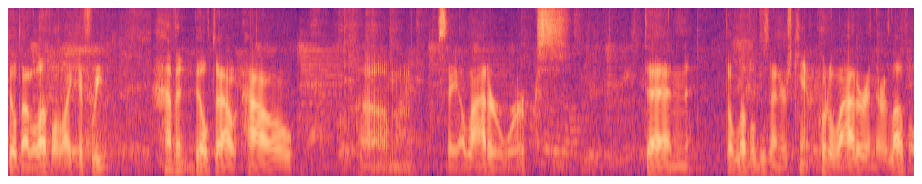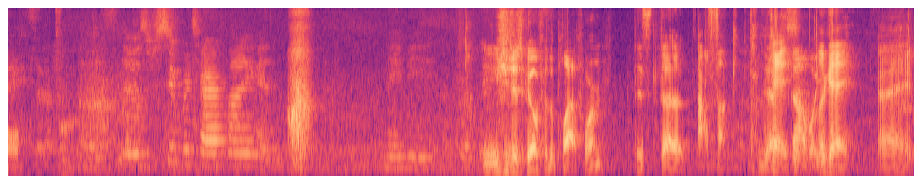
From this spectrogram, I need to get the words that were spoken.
build out a level. Like if we haven't built out how, um, say, a ladder works, then the level designers can't put a ladder in their level. It was super terrifying and maybe. You should just go for the platform. This the oh fuck. That's Okay, so- not what you okay, all right.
